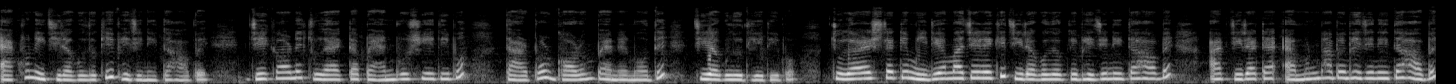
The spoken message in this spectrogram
এখন এই চিড়াগুলোকে ভেজে নিতে হবে। যে কারণে চুলায় একটা প্যান বসিয়ে দিব, তারপর গরম প্যানের মধ্যে চিড়াগুলো দিয়ে দিব। চুলার আঁচটাকে মিডিয়াম আঁচে রেখে চিড়াগুলোকে ভেজে নিতে হবে, আর চিড়াটা এমনভাবে ভেজে নিতে হবে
